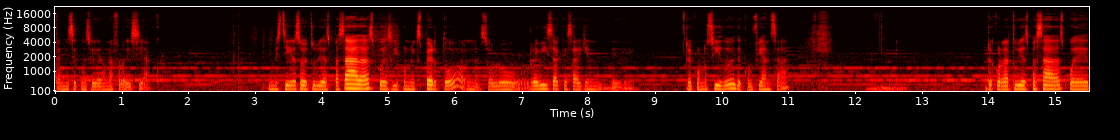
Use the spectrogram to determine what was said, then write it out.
también se considera un afrodisíaco. Investiga sobre tus vidas pasadas, puedes ir con un experto, solo revisa que es alguien reconocido y de confianza. Recordar tus vidas pasadas puede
